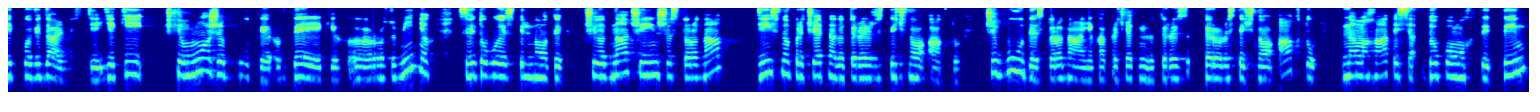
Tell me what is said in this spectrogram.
відповідальності, який ще може бути в деяких е, розуміннях світової спільноти, чи одна чи інша сторона дійсно причетна до терористичного акту. Чи буде сторона, яка причетна до терористичного акту, намагатися допомогти тим,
